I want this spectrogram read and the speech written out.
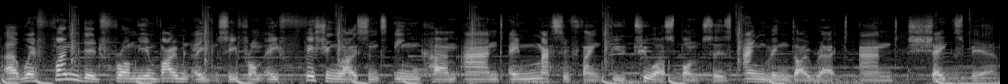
Uh, we're funded from the Environment Agency from a fishing licence income and a massive thank you to our sponsors Angling Direct and Shakespeare.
